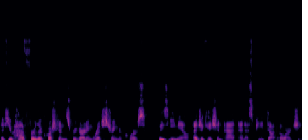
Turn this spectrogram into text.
If you have further questions regarding registering a course, please email education at nsp.org.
